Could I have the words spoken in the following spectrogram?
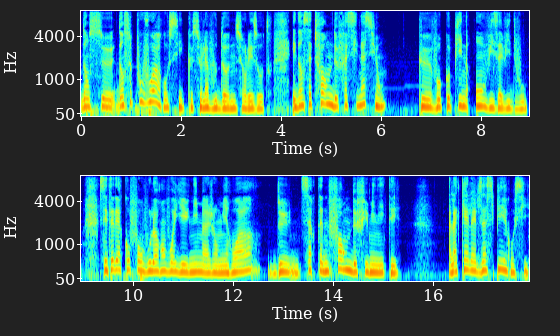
dans ce, dans ce pouvoir aussi que cela vous donne sur les autres et dans cette forme de fascination que vos copines ont vis-à-vis de vous. C'est-à-dire qu'au fond, vous leur envoyez une image en miroir d'une certaine forme de féminité à laquelle elles aspirent aussi.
